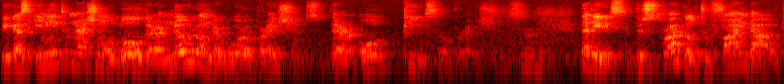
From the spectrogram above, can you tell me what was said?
Because in international law there are no longer war operations, there are all peace operations. Mm. That is, the struggle to find out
